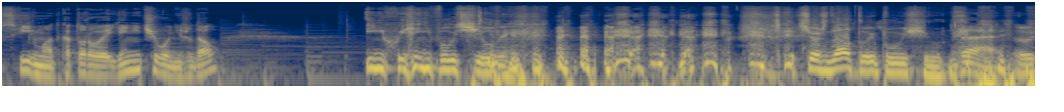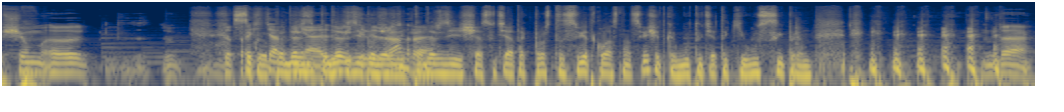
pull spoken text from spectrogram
с фильма, от которого я ничего не ждал. И нихуя не получил, Че ждал, то и получил. Да, в общем, э, да Сука, простят подожди, меня подожди, подожди, жанра. Подожди, сейчас у тебя так просто свет классно отсвечивает, как будто у тебя такие усы прям. Да.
